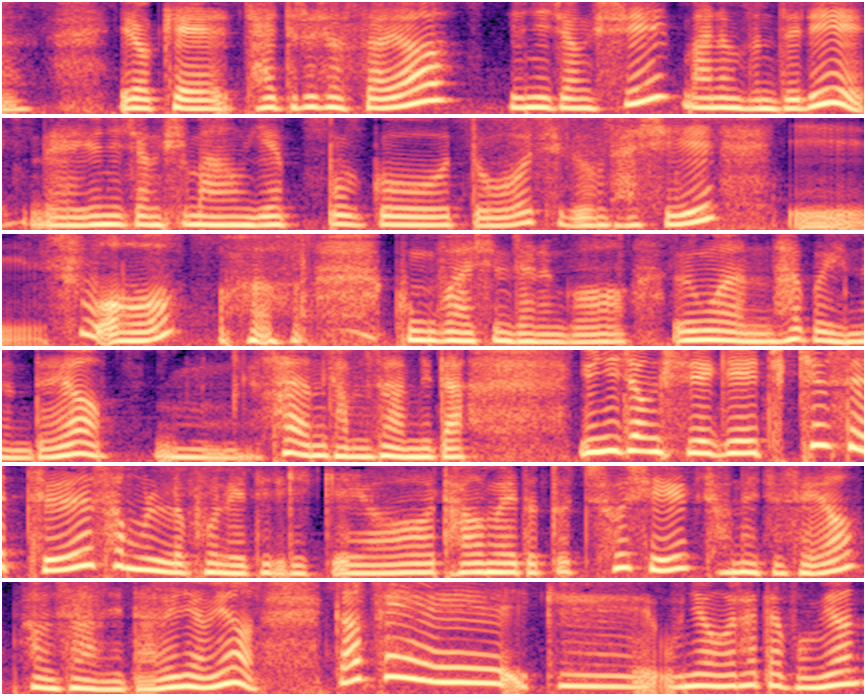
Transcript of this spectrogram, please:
이렇게 잘 들으셨어요? 윤희정 씨, 많은 분들이, 네, 윤희정 씨 마음 예쁘고 또 지금 다시 이 수어 공부하신다는 거 응원하고 있는데요. 음, 사연 감사합니다. 윤희정 씨에게 치킨 세트 선물로 보내드릴게요. 다음에도 또 소식 전해주세요. 감사합니다. 왜냐면 카페에 이렇게 운영을 하다 보면,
